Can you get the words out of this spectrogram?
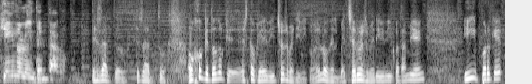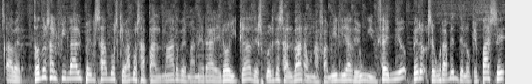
¿Quién no lo ha intentado? Exacto, exacto. Ojo que todo que esto que he dicho es verídico, ¿eh? lo del mechero es verídico también. Y porque, a ver, todos al final pensamos que vamos a palmar de manera heroica después de salvar a una familia de un incendio, pero seguramente lo que pase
